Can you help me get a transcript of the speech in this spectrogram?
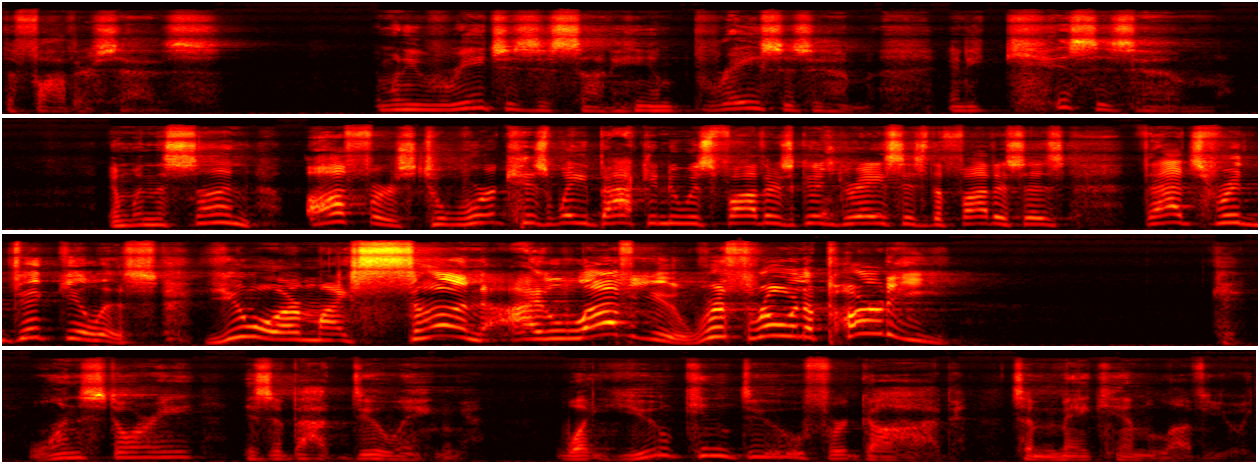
the father says. And when he reaches his son, he embraces him and he kisses him. And when the son offers to work his way back into his father's good graces, the father says, That's ridiculous. You are my son. I love you. We're throwing a party. Okay, one story is about doing what you can do for God to make him love you again.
